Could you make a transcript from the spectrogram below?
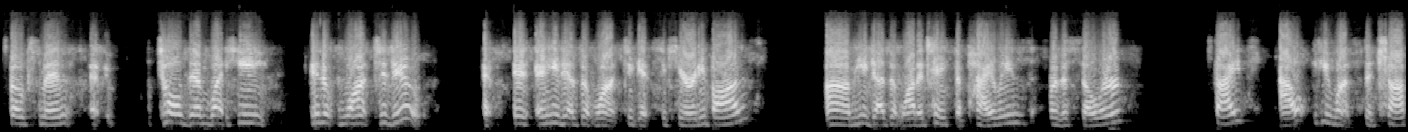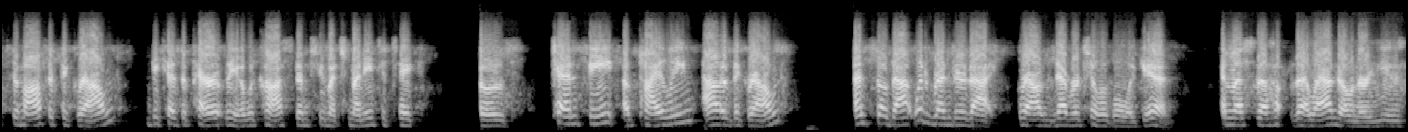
spokesman uh, told them what he didn't want to do. And he doesn't want to get security bonds. Um, he doesn't want to take the pilings for the solar sites out. He wants to chop them off at the ground because apparently it would cost them too much money to take those 10 feet of piling out of the ground. And so that would render that ground never tillable again unless the, the landowner used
